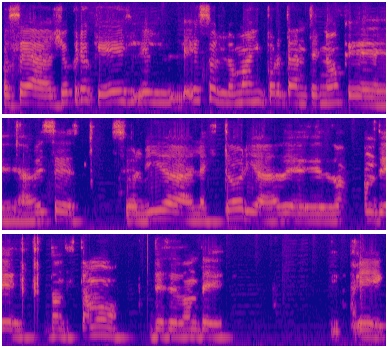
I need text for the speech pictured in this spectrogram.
o sea, yo creo que es el- eso es lo más importante, ¿no? Que a veces se olvida la historia de donde, donde estamos, desde donde eh,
